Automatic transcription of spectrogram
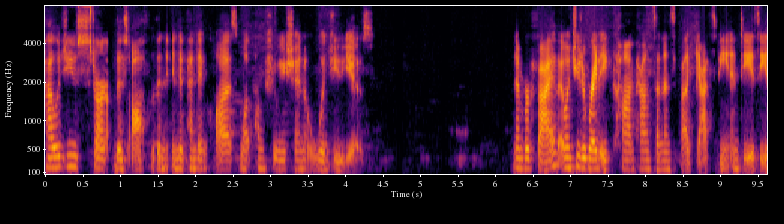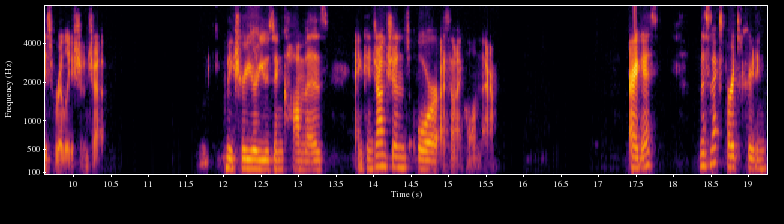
How would you start this off with an independent clause? What punctuation would you use? Number five, I want you to write a compound sentence about Gatsby and Daisy's relationship. Make sure you're using commas and conjunctions or a semicolon there. All right, guys. This next part is creating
